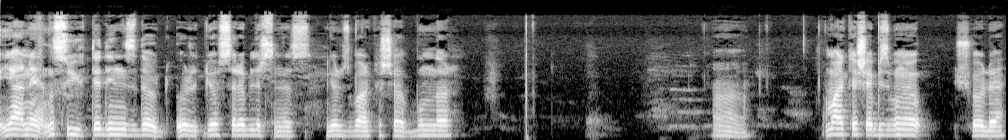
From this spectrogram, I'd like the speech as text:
Yani nasıl yüklediğinizi de gö- gösterebilirsiniz. Gibi arkadaşlar bunlar. Ama arkadaşlar biz bunu şöyle.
